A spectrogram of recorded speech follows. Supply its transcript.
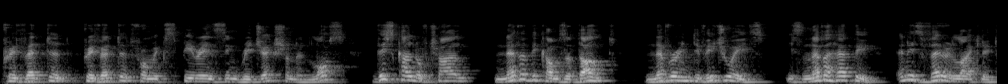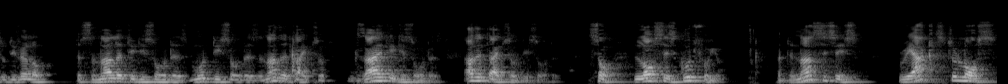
prevented, prevented from experiencing rejection and loss, this kind of child never becomes adult, never individuates, is never happy, and is very likely to develop personality disorders, mood disorders, and other types of anxiety disorders, other types of disorders. So loss is good for you. But the narcissist reacts to loss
